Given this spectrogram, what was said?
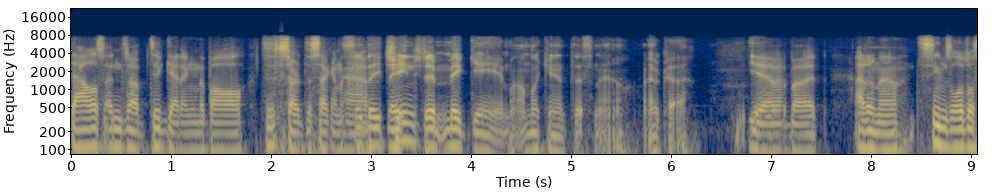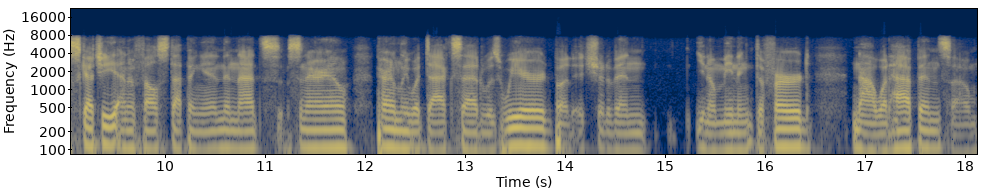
Dallas ended up did getting the ball to start the second half. So they changed it mid game. I'm looking at this now. Okay. Yeah, but I don't know. It seems a little sketchy. NFL stepping in in that scenario. Apparently, what Dak said was weird, but it should have been, you know, meaning deferred, not what happened. So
